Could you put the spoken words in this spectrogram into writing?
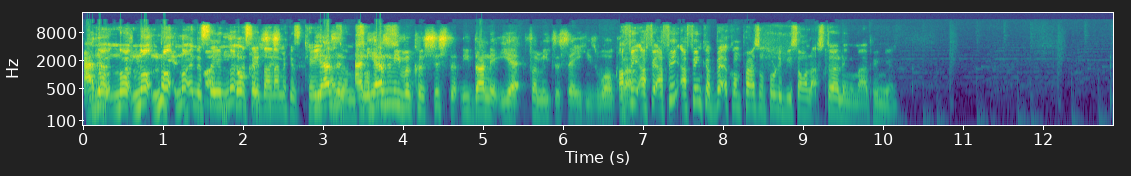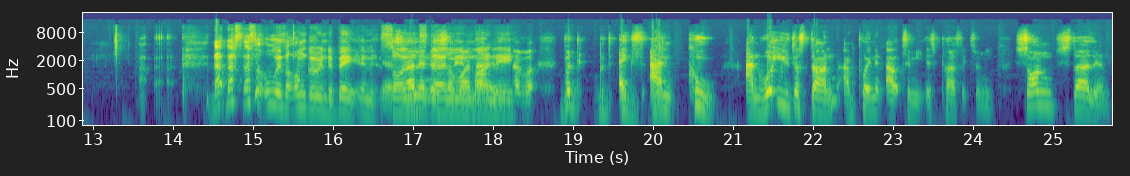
I Not don't. not not not not in the same he's not the same consist- dynamic as Kane. He hasn't, um, and he hasn't even consistently done it yet for me to say he's world I class. think I think I think I think a better comparison would probably be someone like Sterling in my opinion. That that's that's always an ongoing debate, isn't it? Yeah, Son, Sterling, Sterling, is Mane. never. But, but ex and cool. And what you've just done and pointed out to me is perfect for me. Son, Sterling,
